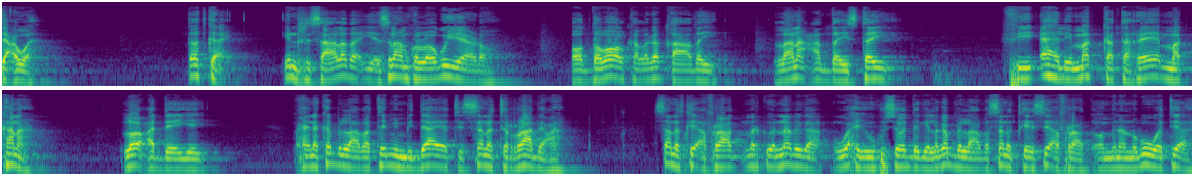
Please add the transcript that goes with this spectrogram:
dacwa. Dadka in risaalada iyo islaamka loogu yeedho oo daboolka laga qaaday lana caddaystay fii ahli makkata ree makana loo caddeeyey waxayna ka bilaabatay min bidaayati sanati araabica sannadkii afraad markii nabiga waxyi uu ku soo degay laga bilaabo sanadkeesii afraad oo min anubuwati ah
